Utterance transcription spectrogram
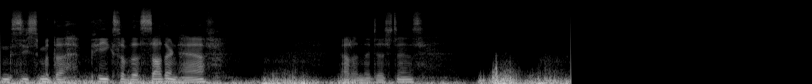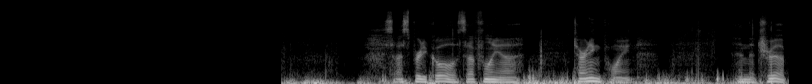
You can see some of the peaks of the southern half out in the distance. So that's pretty cool. It's definitely a turning point in the trip.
